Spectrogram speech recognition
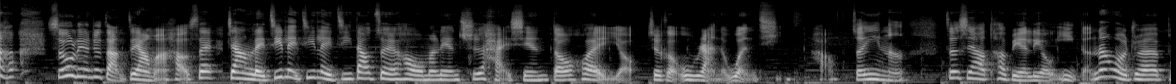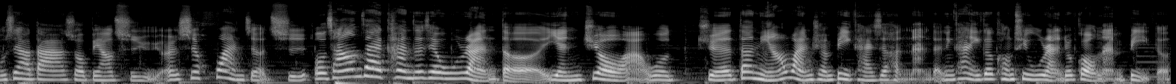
食物链就长这样嘛。好，所以这样累积、累积、累积到最后，我们连吃海鲜都会有这个污染的问题。好，所以呢。这是要特别留意的。那我觉得不是要大家说不要吃鱼，而是换着吃。我常常在看这些污染的研究啊，我觉得你要完全避开是很难的。你看一个空气污染就够难避的，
